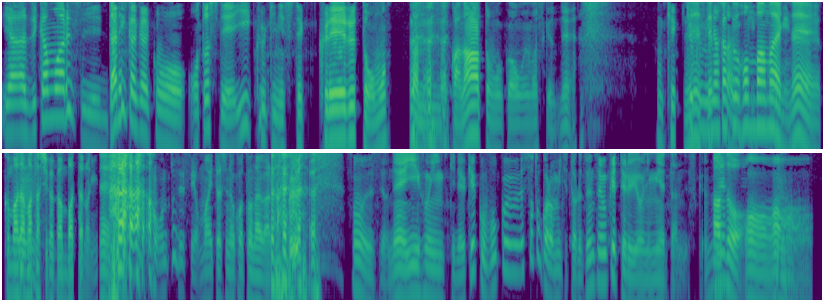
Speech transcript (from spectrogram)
いやー、時間もあるし、誰かがこう、落としていい空気にしてくれると思ったのかなと僕は思いますけどね。結局ね、せっ皆さん、かく本番前にね、熊田正史が頑張ったのにね。本当ですよ毎年のことながら。そうですよねいい雰囲気で。結構僕外から見てたら全然受けてるように見えたんですけどね。あ、そう。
